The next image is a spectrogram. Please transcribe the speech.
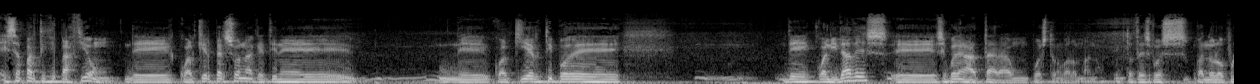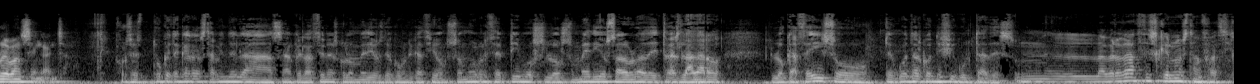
esa participación de cualquier persona que tiene de cualquier tipo de de cualidades eh, se pueden adaptar a un puesto en balonmano. Entonces, pues cuando lo prueban se enganchan. José, tú que te encargas también de las relaciones con los medios de comunicación, ¿somos receptivos los medios a la hora de trasladar lo que hacéis o te encuentras con dificultades? Mm, La verdad es que no es tan fácil.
